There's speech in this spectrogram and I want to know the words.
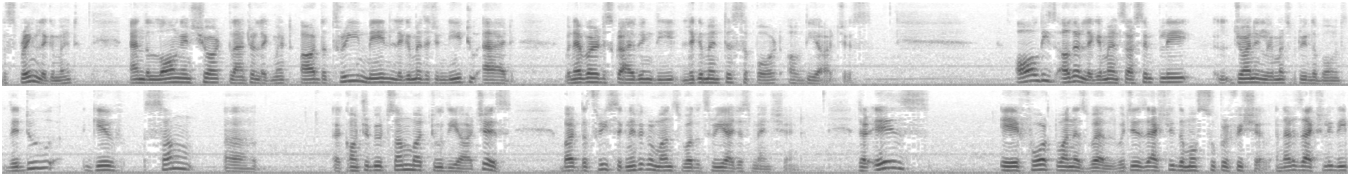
the spring ligament, and the long and short plantar ligament are the three main ligaments that you need to add whenever describing the ligamentous support of the arches. All these other ligaments are simply joining ligaments between the bones. They do give some, uh, uh, contribute somewhat to the arches, but the three significant ones were the three I just mentioned. There is a fourth one as well, which is actually the most superficial, and that is actually the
